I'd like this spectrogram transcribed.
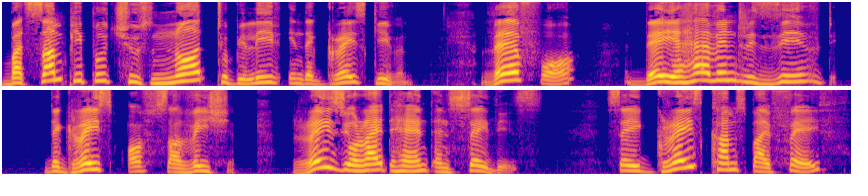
but some people choose not to believe in the grace given. Therefore, they haven't received the grace of salvation. Raise your right hand and say this. Say, Grace comes by faith.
